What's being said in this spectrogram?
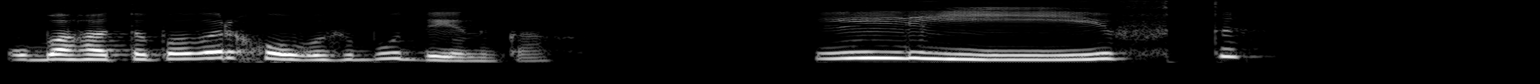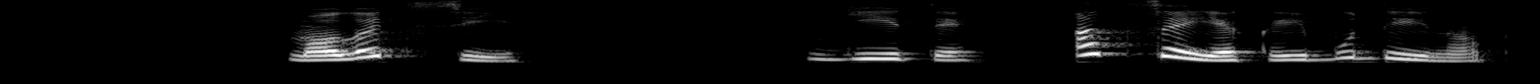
у багатоповерхових будинках? Ліфт. Молодці. Діти, а це який будинок?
